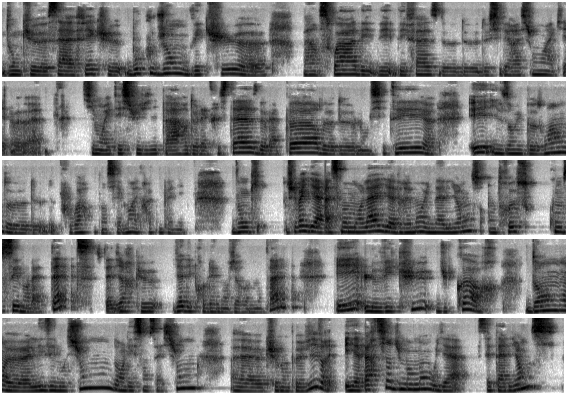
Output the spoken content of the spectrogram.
Donc ça a fait que beaucoup de gens ont vécu ben, soit des, des, des, phases de, de, de sidération à qui, euh, qui ont été suivies par de la tristesse, de la peur, de, de l'anxiété, euh, et ils ont eu besoin de, de, pouvoir potentiellement être accompagnés. Donc, tu vois, il y a, à ce moment-là, il y a vraiment une alliance entre ce qu'on sait dans la tête, c'est-à-dire qu'il y a des problèmes environnementaux, et le vécu du corps dans euh, les émotions, dans les sensations euh, que l'on peut vivre. Et à partir du moment où il y a cette alliance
